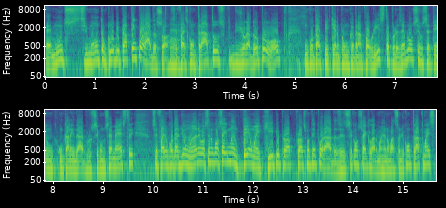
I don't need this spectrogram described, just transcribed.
É, muitos se montam um clube para temporada só. É. Você faz contratos de jogador, pro, ou um contrato pequeno para um Campeonato Paulista, por exemplo, ou se você tem um, um calendário para o segundo semestre, você faz um contrato de um ano e você não consegue manter uma equipe para a próxima temporada. Às vezes você consegue, claro, uma renovação de contrato, mas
